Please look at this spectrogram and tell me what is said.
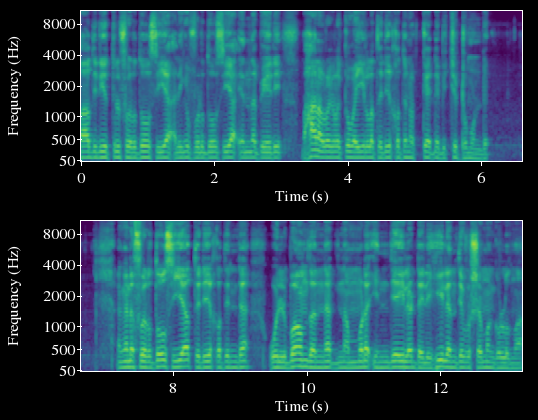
ഖാദിരിയത്തുൽ ഫിർദോസിയ അല്ലെങ്കിൽ ഫിർദോസിയ എന്ന പേര് മഹാനവറുകൾക്ക് വഴിയുള്ള തെരീക്കത്തിനൊക്കെ ലഭിച്ചിട്ടുമുണ്ട്. അങ്ങനെ ഫിർദോസിയ തെരീക്കത്തിന്റെ ഉത്ഭവം തന്നെ നമ്മുടെ ഇന്ത്യയിലെ ഡൽഹിയിൽ അന്ത്യവിഷമം കൊള്ളുന്ന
